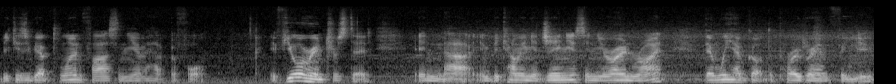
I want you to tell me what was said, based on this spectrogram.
because you'll be able to learn faster than you ever have before. If you're interested in uh, in becoming a genius in your own right, then we have got the program for you.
